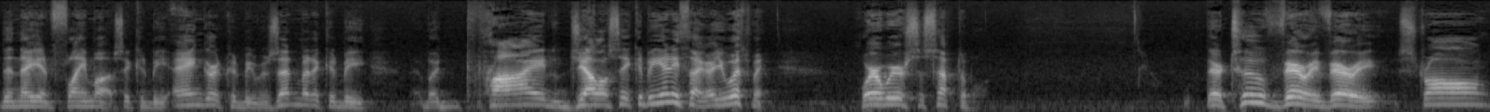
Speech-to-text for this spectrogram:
then they inflame us. It could be anger, it could be resentment, it could be uh, pride, jealousy, it could be anything. Are you with me? Where we're susceptible. There are two very, very strong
